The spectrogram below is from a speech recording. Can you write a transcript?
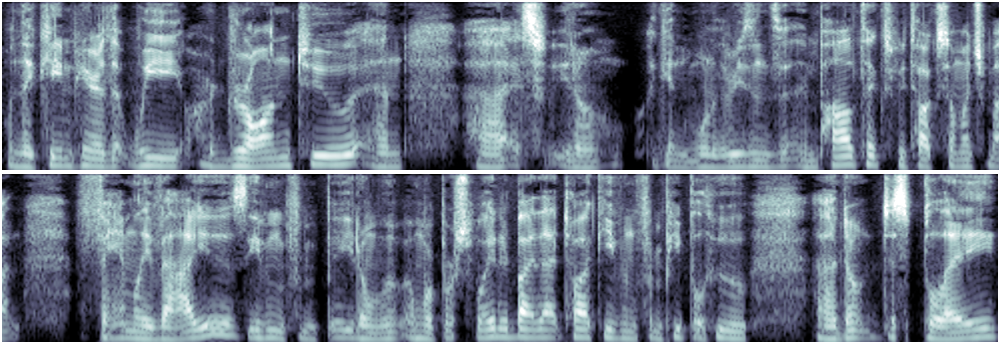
when they came here that we are drawn to. And uh, it's, you know, again, one of the reasons in politics, we talk so much about family values, even from, you know, and we're persuaded by that talk, even from people who uh, don't display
